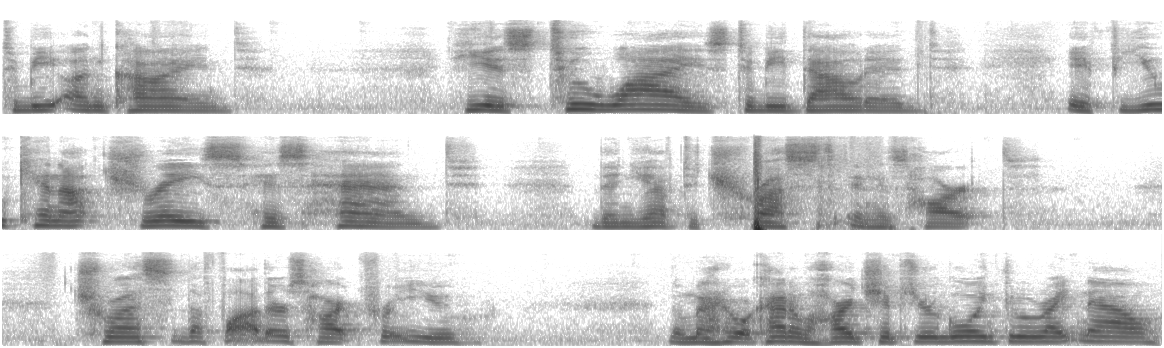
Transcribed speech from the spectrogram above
to be unkind. He is too wise to be doubted. If you cannot trace his hand, then you have to trust in his heart. Trust the Father's heart for you. No matter what kind of hardships you're going through right now,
